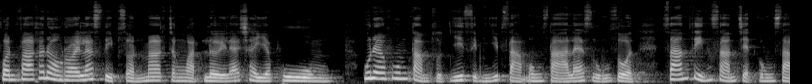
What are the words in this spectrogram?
ฝนฟ้าขนองร้อยละสิบส่วนมากจังหวัดเลยและชัยภูมิ อุณหภูมิต่ำสุด 20-23 องศาและสูงสุด 34-37 องศา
